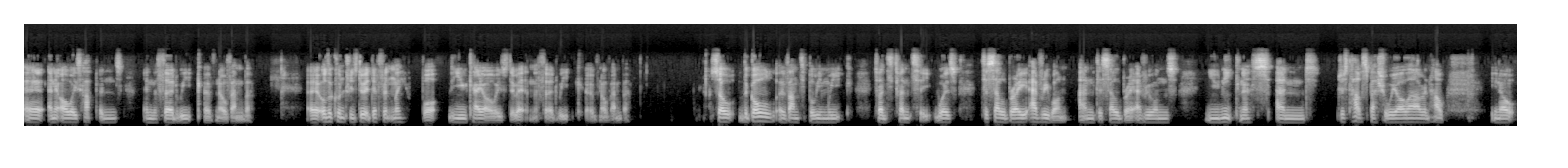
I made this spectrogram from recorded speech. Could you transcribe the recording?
uh, and it always happens in the third week of November. Uh, other countries do it differently, but the UK always do it in the third week of November. So the goal of Anti-Bullying Week 2020 was to celebrate everyone and to celebrate everyone's uniqueness and just how special we all are and how you know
